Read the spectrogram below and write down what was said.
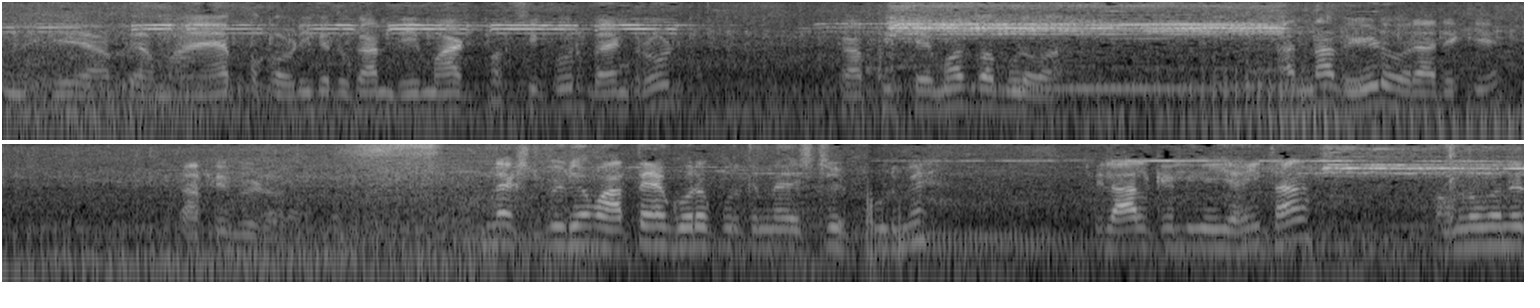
देखिए यहाँ पे हम आए हैं पकौड़ी की दुकान भी मार्ट बक्सीपुर बैंक रोड। काफ़ी फ़ेमस बबुड़वा। अन्ना भीड़ हो रहा है देखिए। काफ़ी भीड़ हो रहा है। नेक्स्ट वीडियो में आते हैं गोरखपुर के नए स्ट्रीट फ़ूड में। फ़िलहाल के लिए यही था। हम लोगों ने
